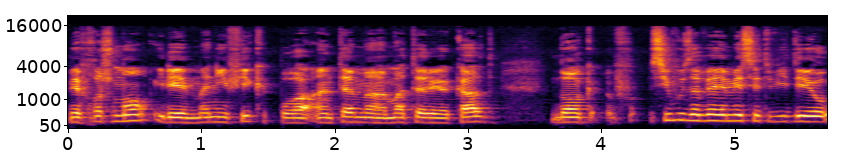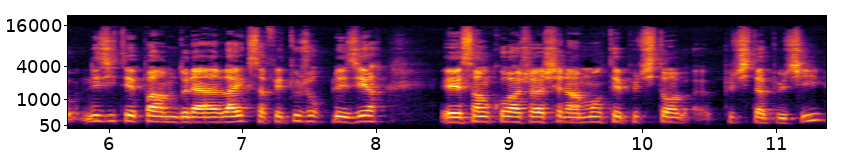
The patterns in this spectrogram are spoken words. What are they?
Mais franchement il est magnifique pour un thème euh, Material Card. Donc si vous avez aimé cette vidéo, n'hésitez pas à me donner un like, ça fait toujours plaisir. Et ça encourage la chaîne à monter petit, petit à petit.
